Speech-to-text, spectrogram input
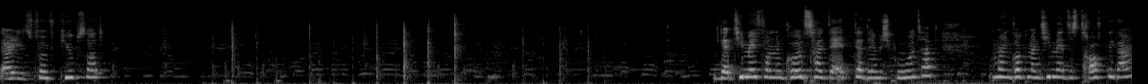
da er jetzt fünf Cubes hat. Der Teammate von den Colts halt der Edgar, der mich geholt hat. Oh mein Gott, mein Teammate ist draufgegangen.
